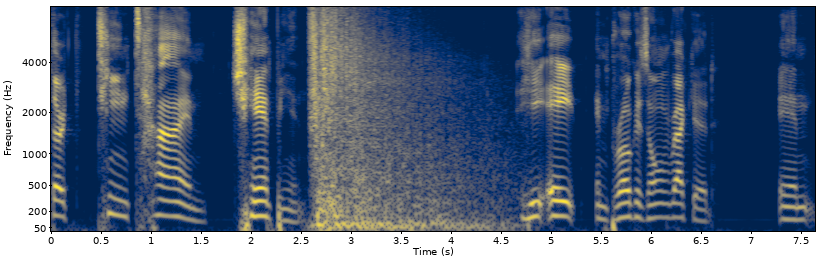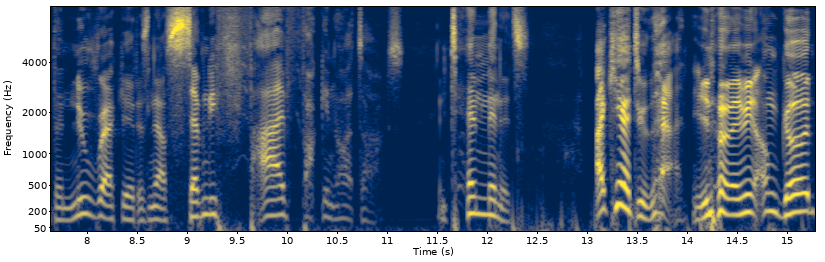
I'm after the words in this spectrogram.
13-time champion. He ate and broke his own record, and the new record is now 75 fucking hot dogs in 10 minutes. I can't do that. You know what I mean? I'm good,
